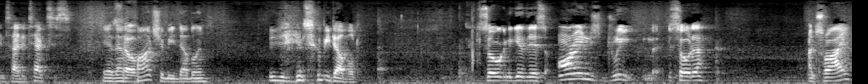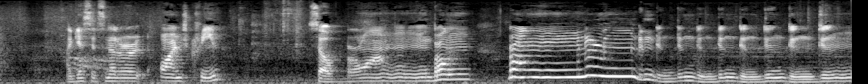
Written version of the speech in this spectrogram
inside of Texas. Yeah, that So- font should be Dublin. It should be doubled. So we're gonna give this orange dream soda a try. I guess it's another orange cream. So brong brong brong ding ding ding ding ding ding ding ding ding.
